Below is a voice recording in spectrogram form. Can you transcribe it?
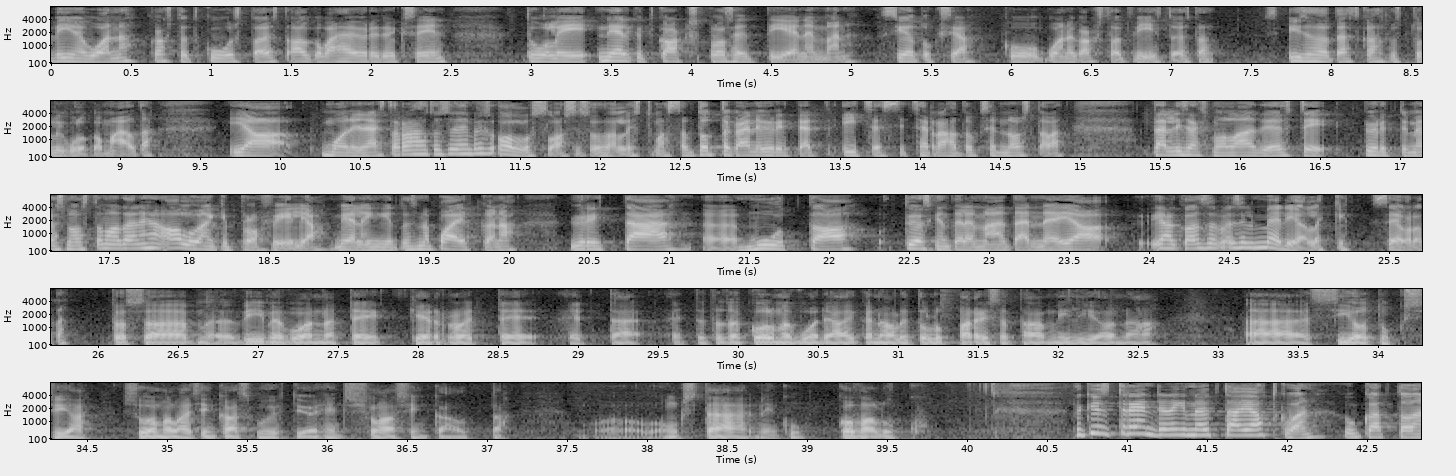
Viime vuonna 2016 alkuvaiheen yrityksiin tuli 42 prosenttia enemmän sijoituksia kuin vuonna 2015. Iso osa tästä kasvusta tuli ulkomailta. Ja moni näistä rahoituksista on esimerkiksi ollut Slassissa osallistumassa. Totta kai ne yrittäjät itse sit sen rahoituksen nostavat. Tämän lisäksi me ollaan tietysti pyritty myös nostamaan tämän ihan alueenkin profiilia mielenkiintoisena paikkana yrittää muuttaa, työskentelemään tänne ja ihan kansainväliselle mediallekin seurata. Tuossa viime vuonna te kerroitte, että, että tuota kolmen vuoden aikana oli tullut parisataa miljoonaa ää, sijoituksia suomalaisiin kasvuyhtiöihin Slashin kautta. Onko tämä niin kuin, kova luku? No kyllä se trendi näyttää jatkuvan, kun katsoo,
